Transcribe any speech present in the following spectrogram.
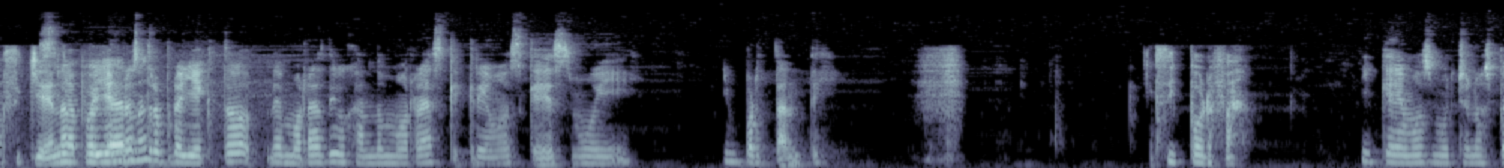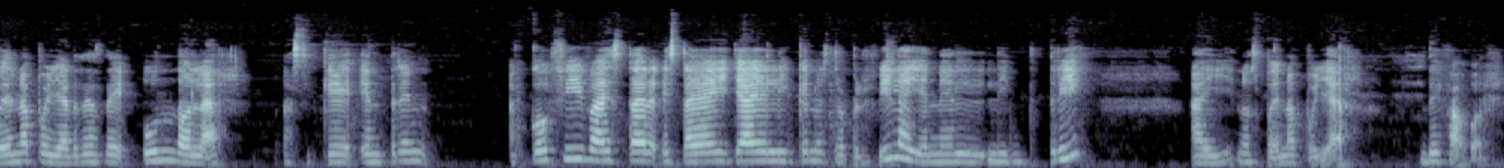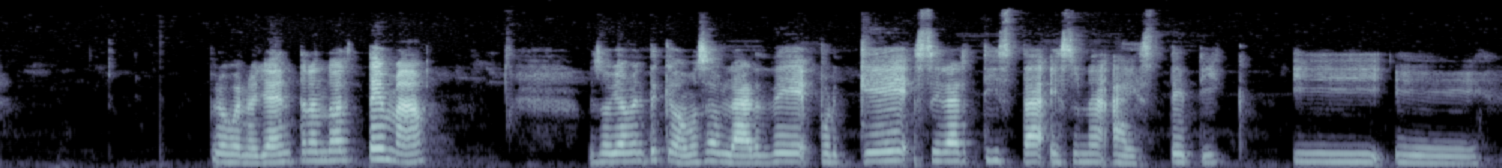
si quieren apoyar nuestro proyecto de morras dibujando morras que creemos que es muy importante. Sí, porfa. Y queremos mucho. Nos pueden apoyar desde un dólar. Así que entren a Coffee. Va a estar, está ahí ya el link en nuestro perfil, ahí en el link tree. Ahí nos pueden apoyar. De favor. Pero bueno, ya entrando al tema, pues obviamente que vamos a hablar de por qué ser artista es una aesthetic y eh,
